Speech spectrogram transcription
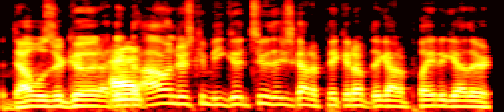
The Devils are good. I think And- the Islanders can be good too. They just got to pick it up. They got to play together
